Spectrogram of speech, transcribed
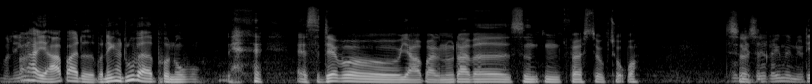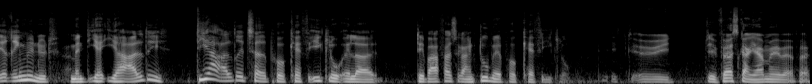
Hvor længe har I arbejdet? Hvor længe har du været på Novo? Altså der, hvor jeg arbejder nu, der har været siden den 1. oktober. Så, Okay, så det er rimelig nyt. Det er rimelig nyt. Men de, har- I har aldrig, de har aldrig taget på Café Iglo, eller det er bare første gang, du er med på Café Iglo? Øh, det er første gang, jeg er med i hvert fald.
